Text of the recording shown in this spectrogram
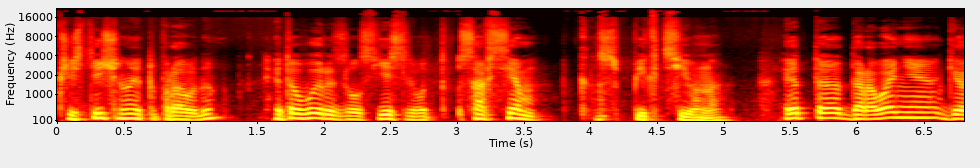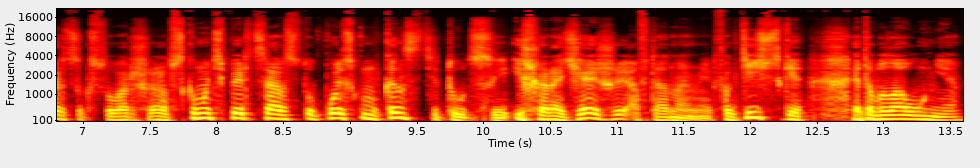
Частично это правда. Это выразилось, если вот совсем конспективно. Это дарование герцогству Варшавскому, теперь царству польскому, конституции и широчайшей автономии. Фактически это была уния.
